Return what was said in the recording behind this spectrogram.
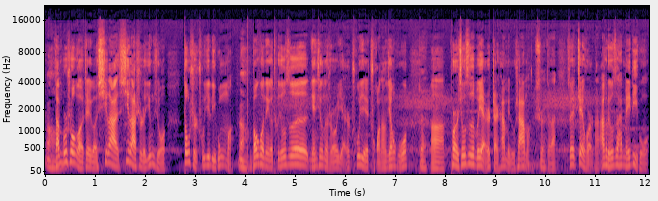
啊咱不是说过这个希腊希腊式的英雄都是出去立功吗？啊包括那个特修斯年轻的时候也是出去闯荡江湖，对啊，珀尔修斯不也是斩杀美杜莎吗？是对吧？所以这会儿呢，阿克琉斯还没立功，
